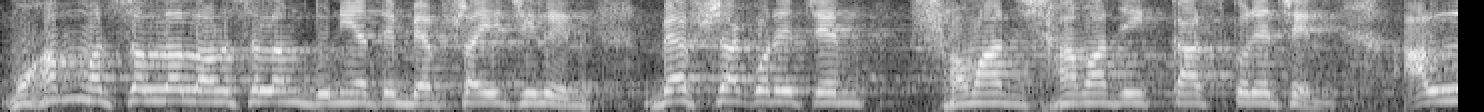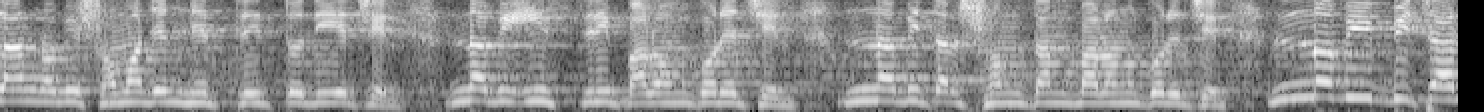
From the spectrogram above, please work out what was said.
মোহাম্মদ সাল্লা সাল্লাম দুনিয়াতে ব্যবসায়ী ছিলেন, ব্যবসা করেছেন, সমাজ, সামাজিক কাজ করেছেন, আল্লাহ নবী সমাজের নেতৃত্ব দিয়েছেন, নবী স্ত্রী পালন করেছেন, নবী তার সন্তান পালন করেছেন, নবী বিচার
